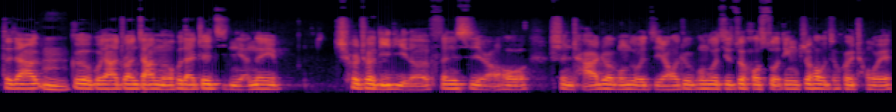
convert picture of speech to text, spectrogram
大家，嗯，各个国家专家们会在这几年内彻彻底底的分析，然后审查这个工作集。然后这个工作集最后锁定之后，就会成为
